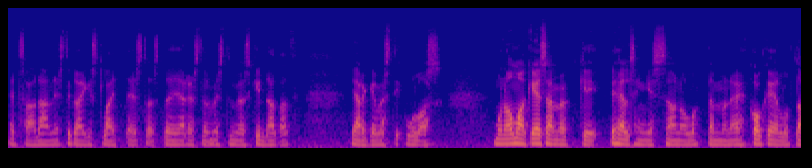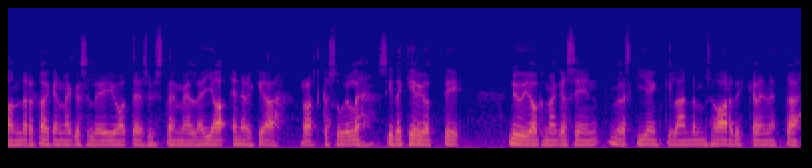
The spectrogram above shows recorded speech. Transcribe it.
että saadaan niistä kaikista laitteistoista ja järjestelmistä myöskin datat järkevästi ulos. Mun oma kesämökki Helsingissä on ollut tämmöinen kokeilutanner kaiken näköisille IoT-systeemeille ja energiaratkaisuille. Siitä kirjoitti New York Magazine myöskin Jenkkilään tämmöisen artikkelin, että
